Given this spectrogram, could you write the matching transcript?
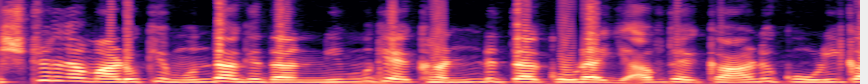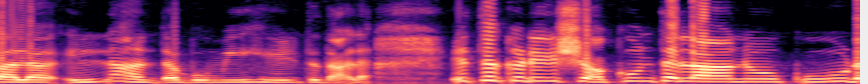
ಇಷ್ಟೆಲ್ಲ ಮಾಡೋಕೆ ಮುಂದಾಗಿದ್ದ ನಿಮಗೆ ಖಂಡಿತ ಕೂಡ ಯಾವುದೇ ಕಾರಣಕ್ಕೂ ಉಳಿಕಾಲ ಇಲ್ಲ ಅಂತ ಭೂಮಿ ಹೇಳ್ತಿದ್ದಾಳೆ. ಇತ್ತ ಕಡೆ ಶಕುಂತಲಾನು ಕೂಡ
